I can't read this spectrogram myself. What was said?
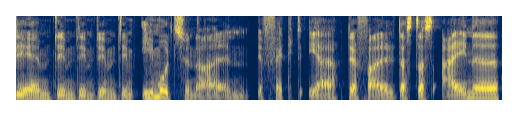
dem, dem, dem, dem, dem emotionalen Effekt eher der Fall, dass das eine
